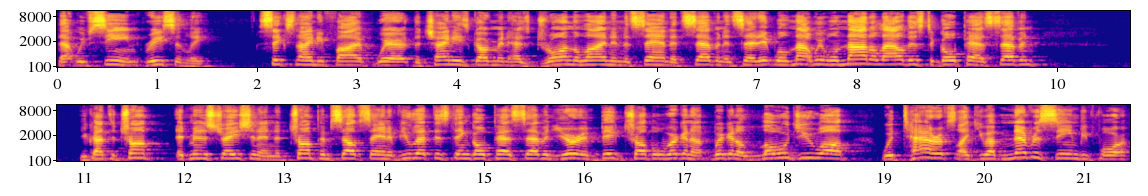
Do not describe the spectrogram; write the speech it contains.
that we've seen recently, 695, where the Chinese government has drawn the line in the sand at 7 and said it will not we will not allow this to go past 7. You got the Trump administration and the Trump himself saying, if you let this thing go past seven, you're in big trouble. We're gonna we're gonna load you up with tariffs like you have never seen before.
